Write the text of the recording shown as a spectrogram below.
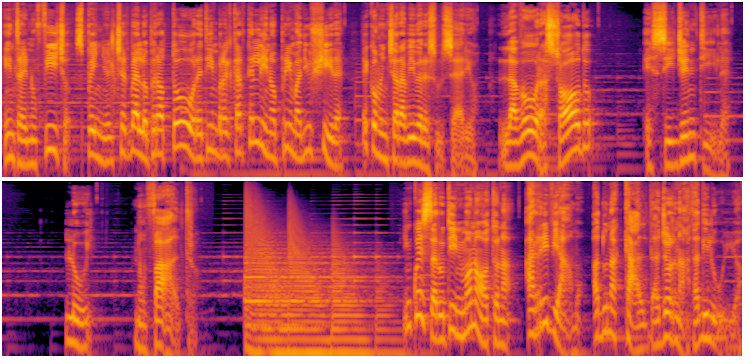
Entra in ufficio, spegne il cervello per otto ore, timbra il cartellino prima di uscire e cominciare a vivere sul serio. Lavora sodo e sii gentile. Lui non fa altro. In questa routine monotona arriviamo ad una calda giornata di luglio.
